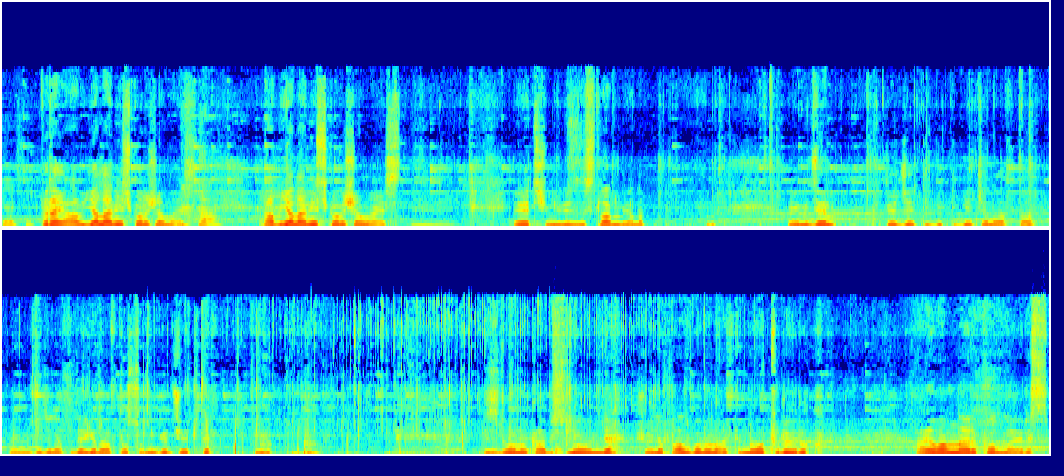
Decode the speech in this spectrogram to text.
gerçek. Bırak abi yalan hiç konuşamayız. Abi yalan hiç konuşamayız. Evet şimdi biz ıslanmayalım. Emicem göcetti gitti geçen hafta. Yani geçen hafta derken hafta sonu göcetti. Biz de onun kabisinin önünde şöyle balkonun altında oturuyoruz. Hayvanları kollarız.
